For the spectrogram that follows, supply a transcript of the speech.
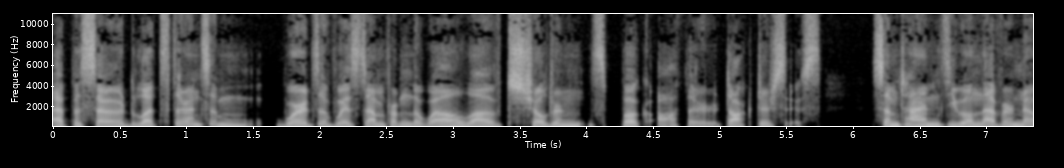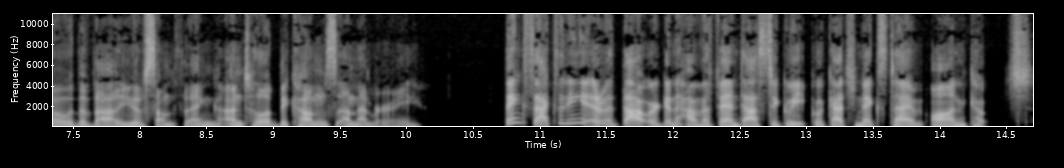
episode, let's throw in some words of wisdom from the well loved children's book author, Dr. Seuss. Sometimes you will never know the value of something until it becomes a memory. Thanks, Saxony. And with that, we're going to have a fantastic week. We'll catch you next time on Coach.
